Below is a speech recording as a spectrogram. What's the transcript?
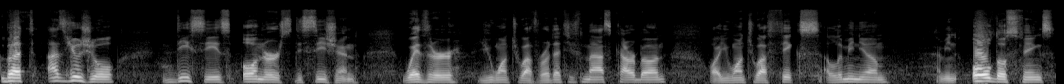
But as usual, this is owner's decision whether you want to have rotative mass carbon or you want to have fixed aluminium I mean, all those things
